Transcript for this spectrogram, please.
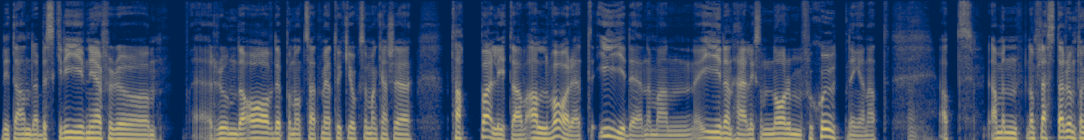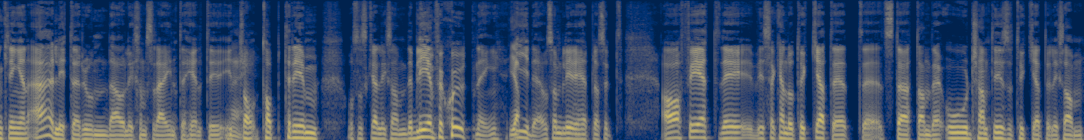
lite andra beskrivningar för att eh, runda av det på något sätt. Men jag tycker också man kanske tappar lite av allvaret i det när man i den här liksom normförskjutningen att, att ja, men de flesta runt omkring en är lite runda och liksom sådär inte helt i, i topptrim. Och så ska liksom det blir en förskjutning Ja. i det och sen blir det helt plötsligt ja fet, det, vissa kan då tycka att det är ett, ett stötande ord. Samtidigt så tycker jag att det liksom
